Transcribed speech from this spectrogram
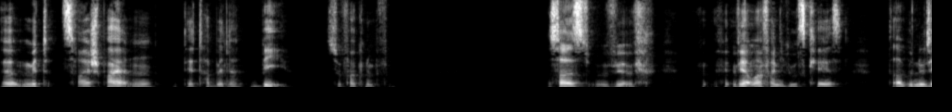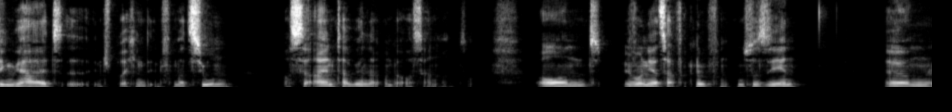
äh, mit zwei Spalten der Tabelle B zu verknüpfen. Das heißt, wir, wir haben einfach einen Use Case, da benötigen wir halt äh, entsprechend Informationen aus der einen Tabelle und aus der anderen. Und wir wollen jetzt halt verknüpfen, um zu sehen, ähm,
